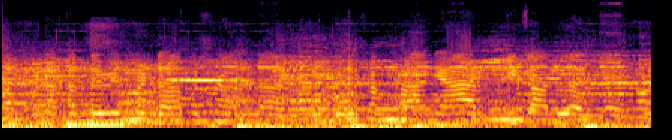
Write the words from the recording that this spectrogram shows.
आपण आता नवीन मंडळापासून आलेलो आहे तुम्ही बघू शकता आणि आरती चालू झाली आहे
